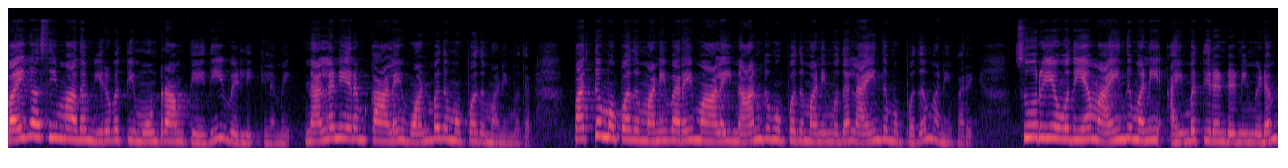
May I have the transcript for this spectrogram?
வைகாசி மாதம் இருபத்தி மூன்றாம் தேதி வெள்ளிக்கிழமை. நல்ல நேரம் காலை ஒன்பது முப்பது மணி முதல் பத்து முப்பது மணி வரை மாலை நான்கு முப்பது மணி முதல் ஐந்து முப்பது மணி வரை. சூரிய உதயம் ஐந்து மணி ஐம்பத்தி ரெண்டு நிமிடம்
